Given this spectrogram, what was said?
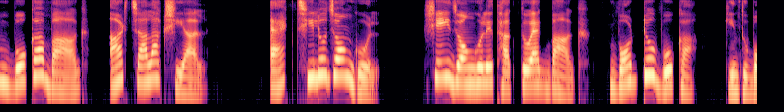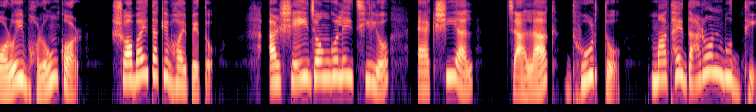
বোকা বাঘ আর চালাক শিয়াল। এক ছিল জঙ্গল, সেই জঙ্গলে থাকত এক বাঘ। বড্ড বোকা, কিন্তু বড়ই ভয়ঙ্কর, সবাই তাকে ভয় পেত। আর সেই জঙ্গলেই ছিল এক শিয়াল, চালাক, ধূর্ত, মাথায় দারুণ বুদ্ধি।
